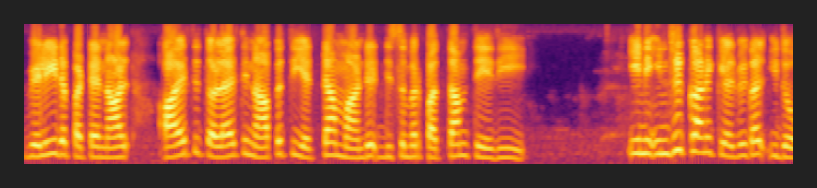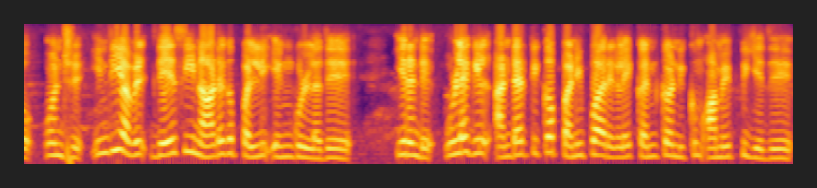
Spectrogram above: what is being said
வெளியிடப்பட்ட நாள் ஆயிரத்தி தொள்ளாயிரத்தி நாற்பத்தி எட்டாம் ஆண்டு டிசம்பர் பத்தாம் தேதி. இனி இன்றுக்கான கேள்விகள் இதோ. ஒன்று இந்தியாவில் தேசிய நாடகப் பள்ளி எங்குள்ளது? இரண்டு உலகில் அண்டார்டிகா பனிப்பாறைகளை கண்காணிக்கும் அமைப்பு எது?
